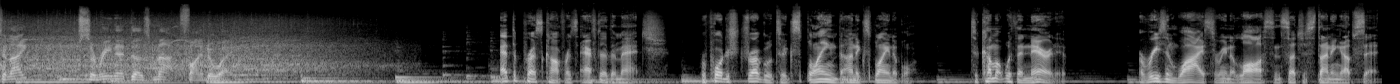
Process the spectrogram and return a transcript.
Tonight, Serena does not find a way. At the press conference after the match, reporters struggled to explain the unexplainable, to come up with a narrative, a reason why Serena lost in such a stunning upset.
